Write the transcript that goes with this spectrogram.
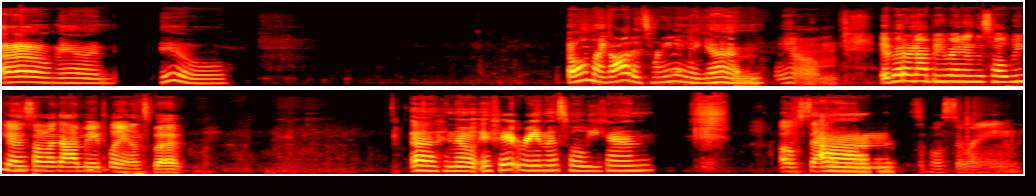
oh man. Ew. Oh my god, it's raining again. Damn. It better not be raining this whole weekend. It's not like I made plans, but Uh no, if it rained this whole weekend, oh, Saturday um it's supposed to rain.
